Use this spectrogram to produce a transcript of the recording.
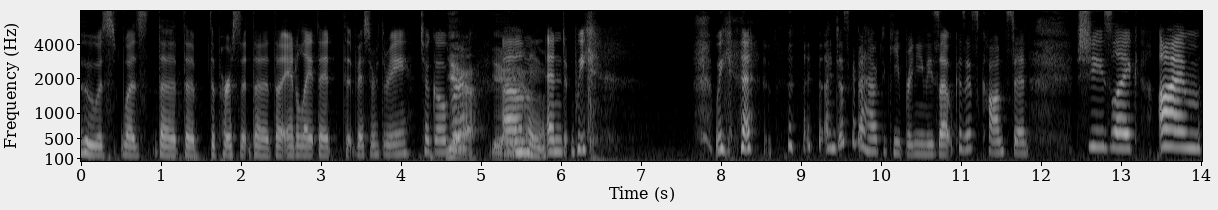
who was was the the the person the the Andalite that, that Visser three took over. Yeah, yeah, yeah. Um, and we we get. I'm just gonna have to keep bringing these up because it's constant. She's like, I'm.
